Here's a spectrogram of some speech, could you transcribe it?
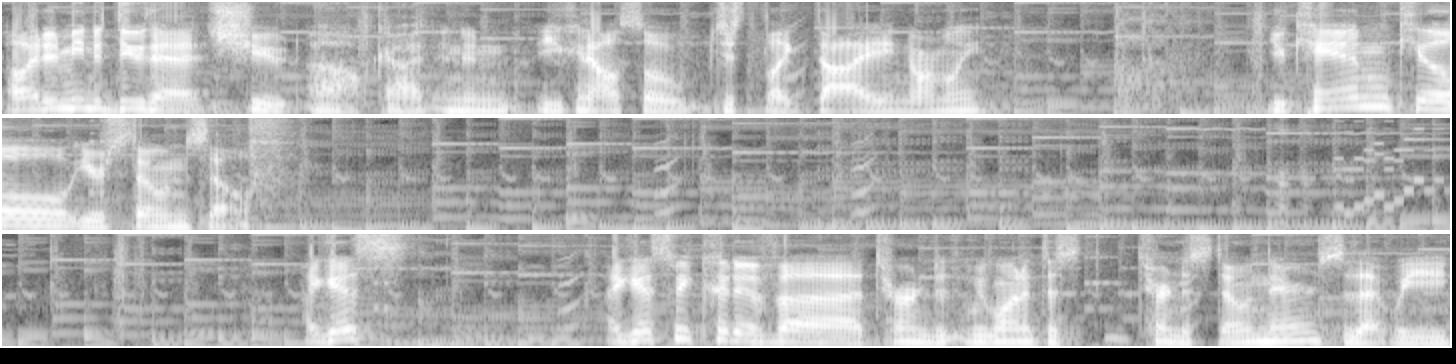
Oh, I didn't mean to do that. Shoot. Oh, God. And then you can also just, like, die normally. You can kill your stone self. Guess... I guess we could have uh, turned... We wanted to turn the stone there so that we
